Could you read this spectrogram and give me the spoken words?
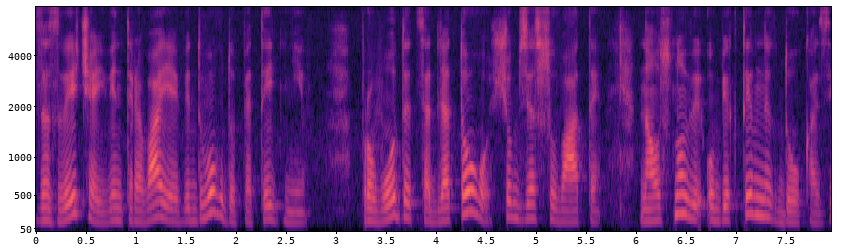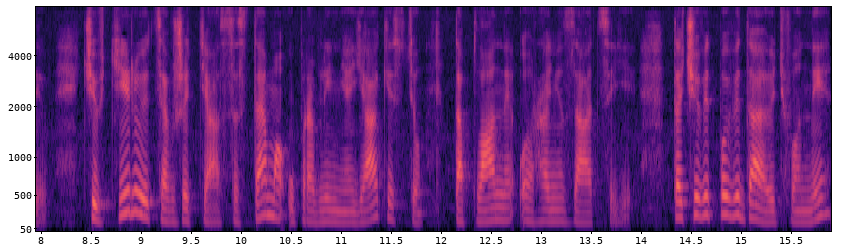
Зазвичай він триває від 2 до 5 днів. Проводиться для того, щоб з'ясувати на основі об'єктивних доказів, чи втілюється в життя система управління якістю та плани організації, та чи відповідають вони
